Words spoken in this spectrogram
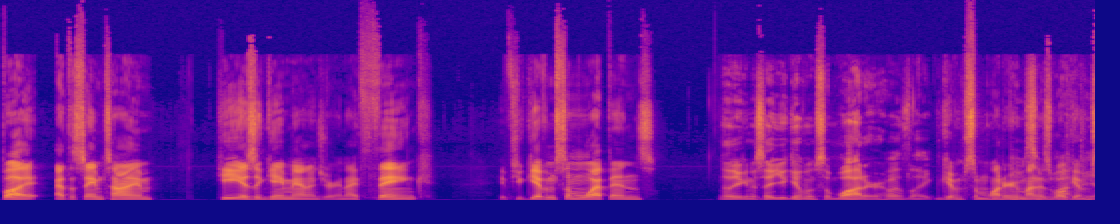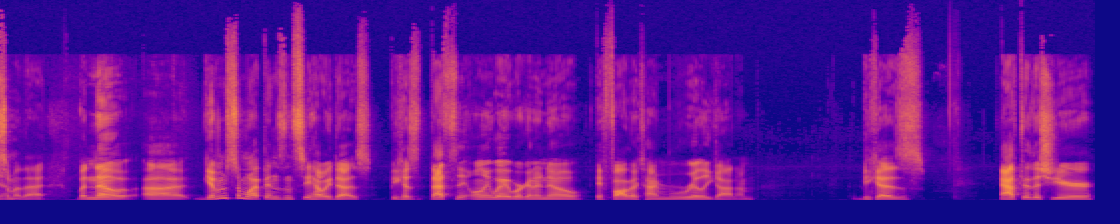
But at the same time, he is a game manager, and I think if you give him some weapons, No, you're gonna say you give him some water. I was like, give him some water, you might as well water, give him yeah. some of that. But no, uh, give him some weapons and see how he does, because that's the only way we're gonna know if Father Time really got him. Because after this year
